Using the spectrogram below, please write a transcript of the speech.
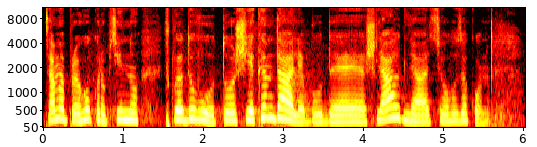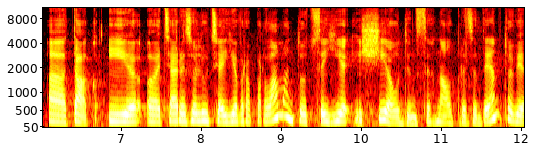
саме про його корупційну складову. Тож яким далі буде шлях для цього закону? Так, і е, ця резолюція Європарламенту це є ще один сигнал президентові,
